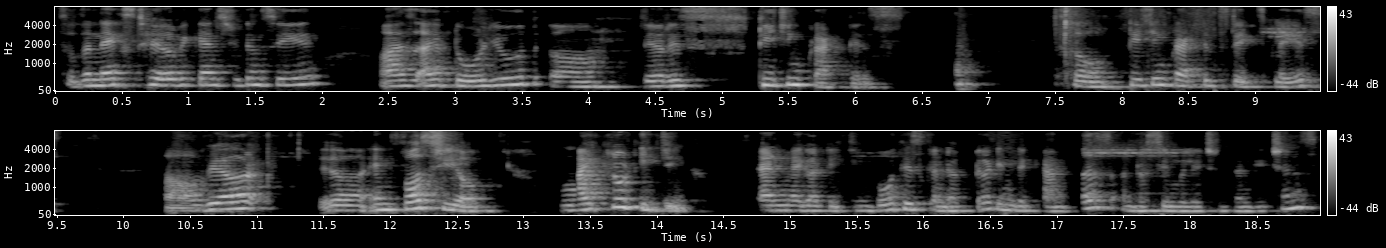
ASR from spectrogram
So the next here we can you can see As I have told you, uh, there is teaching practice. So teaching practice takes place uh, where uh, in first year, micro teaching and mega teaching both is conducted in the campus under simulation conditions.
